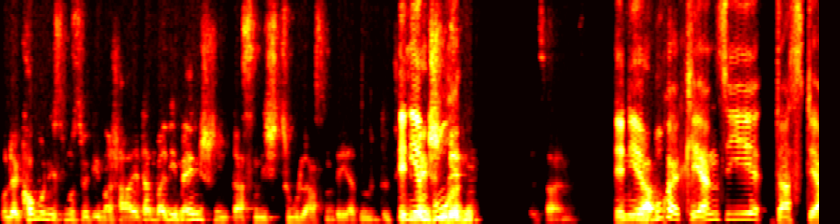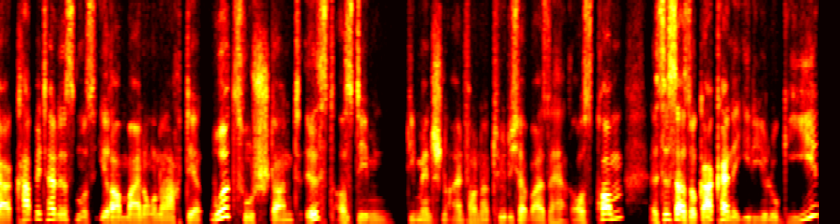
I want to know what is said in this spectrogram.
Und der Kommunismus wird immer scheitern, weil die Menschen das nicht zulassen werden. Die in Ihrem Menschen Buch, werden. In Ihrem ja? Buch erklären Sie, dass der Kapitalismus Ihrer Meinung nach der Urzustand ist, aus dem die Menschen einfach natürlicherweise herauskommen. Es ist also gar keine Ideologie,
